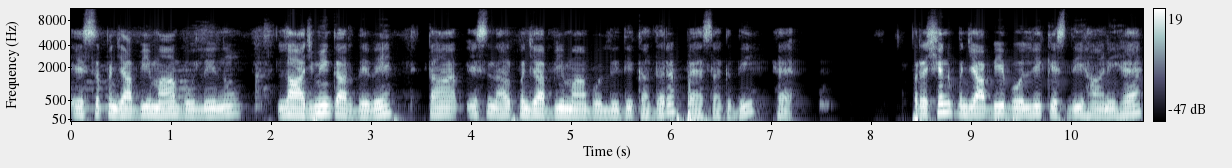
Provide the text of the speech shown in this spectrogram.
ਇਸ ਪੰਜਾਬੀ ਮਾਂ ਬੋਲੀ ਨੂੰ ਲਾਜ਼ਮੀ ਕਰ ਦੇਵੇ, ਤਾਂ ਇਸ ਨਾਲ ਪੰਜਾਬੀ ਮਾਂ ਬੋਲੀ ਦੀ ਕਦਰ ਪੈ ਸਕਦੀ ਹੈ। ਪ੍ਰਸ਼ਨ ਪੰਜਾਬੀ ਬੋਲੀ ਕਿਸ ਦੀ ਹਾਣੀ ਹੈ?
